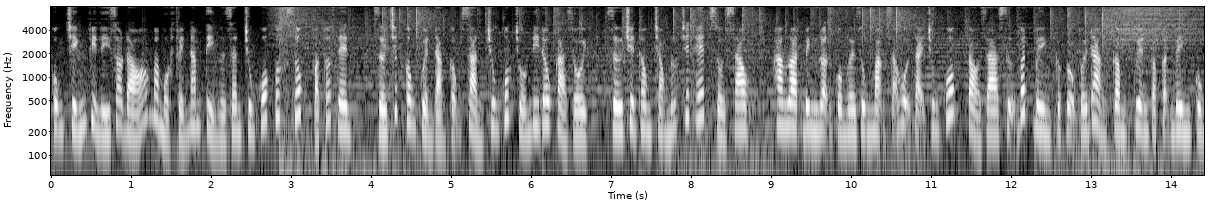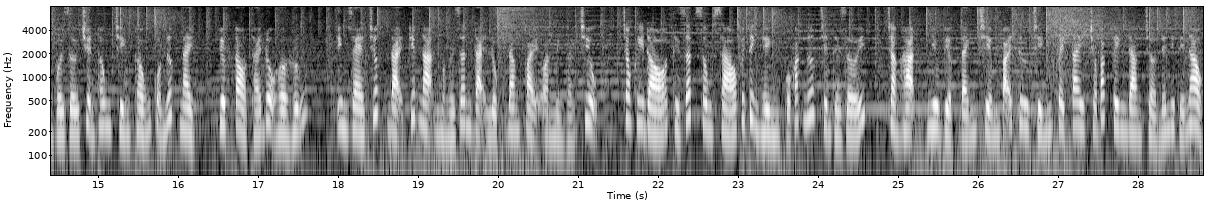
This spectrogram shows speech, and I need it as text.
cũng chính vì lý do đó mà 1,5 tỷ người dân Trung Quốc bức xúc và thốt lên, giới chức công quyền Đảng Cộng sản Trung Quốc trốn đi đâu cả rồi, giới truyền thông trong nước chết hết rồi sao? Hàng loạt bình luận của người dùng mạng xã hội tại Trung Quốc tỏ ra sự bất bình cực độ với Đảng cầm quyền và cận bình cùng với giới truyền thông chính thống của nước này, việc tỏ thái độ hờ hững, im re trước đại kiếp nạn mà người dân đại lục đang phải oan mình gánh chịu. Trong khi đó thì rất xông xáo với tình hình của các nước trên thế giới, chẳng hạn như việc đánh chiếm bãi tư chính về tay cho Bắc Kinh đang trở nên như thế nào,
